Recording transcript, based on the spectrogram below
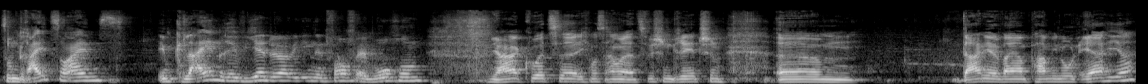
zum 3 zu 1 im kleinen Revierderby gegen den VfL Bochum. Ja, kurz, äh, ich muss einmal dazwischen grätschen. Ähm, Daniel war ja ein paar Minuten eher hier.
